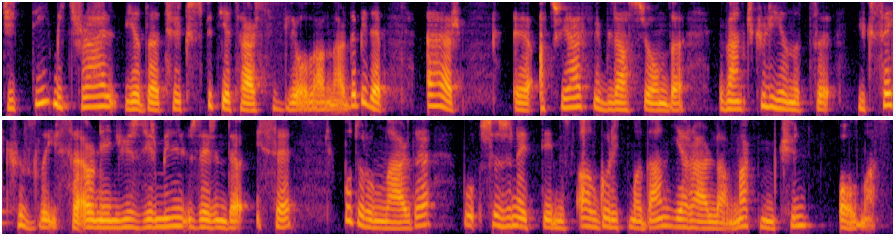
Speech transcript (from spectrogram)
ciddi mitral ya da triküspit yetersizliği olanlarda bir de eğer, eee, atriyal fibrilasyonda ventrikül yanıtı yüksek hızlıysa, örneğin 120'nin üzerinde ise bu durumlarda bu sözünü ettiğimiz algoritmadan yararlanmak mümkün olmaz.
